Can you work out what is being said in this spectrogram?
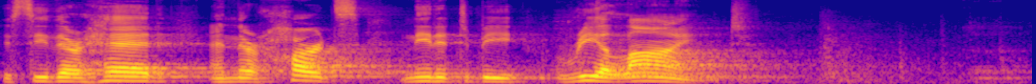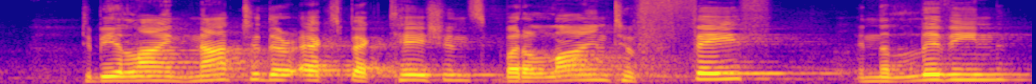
You see, their head and their hearts needed to be realigned. To be aligned not to their expectations, but aligned to faith in the living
